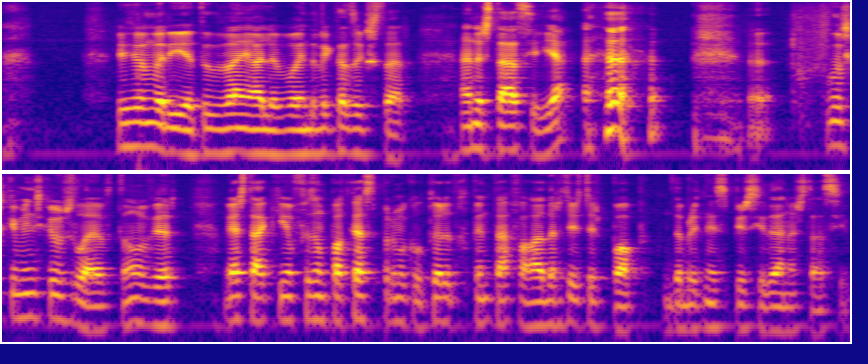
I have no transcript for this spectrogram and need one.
Viva Maria, tudo bem? Olha, vou, ainda bem que estás a gostar. Anastácia, yeah. pelos caminhos que eu vos levo. Estão a ver? O gajo está aqui a fazer um podcast para uma cultura, de repente está a falar de artistas pop, da Britney Spears e da Anastácia.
